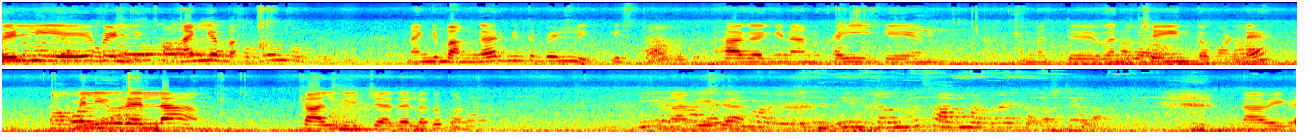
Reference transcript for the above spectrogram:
ಬೆಳ್ಳಿಯೇ ಬೆಳ್ಳಿ ನನಗೆ ಬ ನನಗೆ ಬಂಗಾರಕ್ಕಿಂತ ಬೆಳ್ಳಿ ಇಷ್ಟ ಆಗೋದು. ಹಾಗಾಗಿ ನಾನು ಕೈಗೆ ಮತ್ತು ಒಂದು ಚೈನ್ ತಗೊಂಡೆ. ಆಮೇಲೆ ಇವರೆಲ್ಲ ಕಾಲು ಗೆಜ್ಜೆ ಅದೆಲ್ಲ ತೊಗೊಂಡು ನಾವೀಗ ನಾವೀಗ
